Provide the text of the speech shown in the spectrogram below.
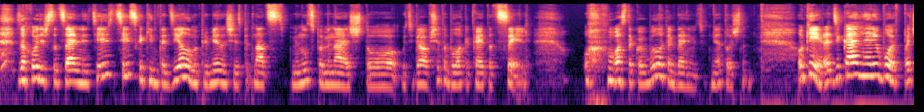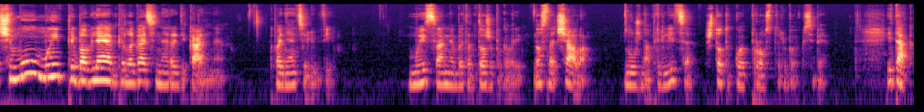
заходишь в социальную сеть, сеть с каким-то делом, и примерно через 15 минут вспоминаешь, что у тебя вообще-то была какая-то цель. У вас такое было когда-нибудь? У меня точно. Окей, радикальная любовь. Почему мы прибавляем прилагательное радикальное к понятию любви? Мы с вами об этом тоже поговорим. Но сначала нужно определиться, что такое просто любовь к себе. Итак,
